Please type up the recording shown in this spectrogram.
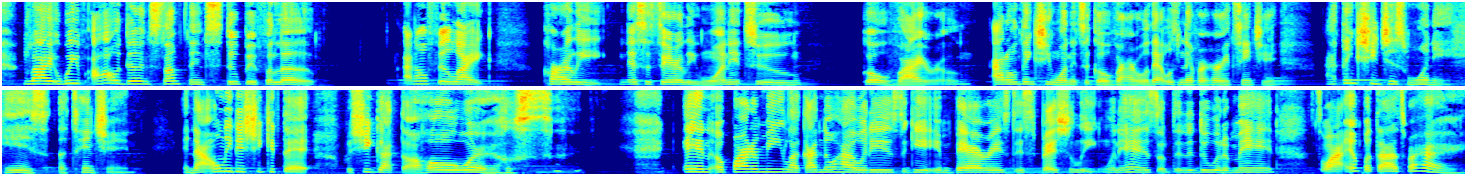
Like, we've all done something stupid for love. I don't feel like Carlee necessarily wanted to go viral. I don't think she wanted to go viral. That was never her intention. I think she just wanted his attention. And not only did she get that, but she got the whole world. and a part of me, like, I know how it is to get embarrassed, especially when it has something to do with a man. So I empathize for her.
